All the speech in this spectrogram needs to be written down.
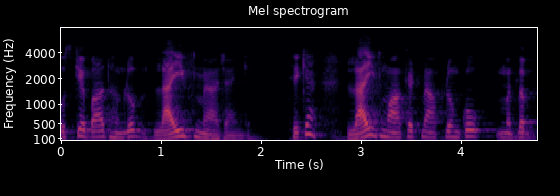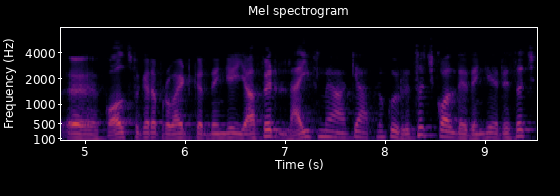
उसके बाद हम लोग लाइव में आ जाएँगे। ठीक है? लाइव मार्केट में आप लोगों को मतलब कॉल्स वगैरह प्रोवाइड कर देंगे या फिर लाइव में आके आप लोगों को रिसर्च कॉल दे देंगे। रिसर्च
